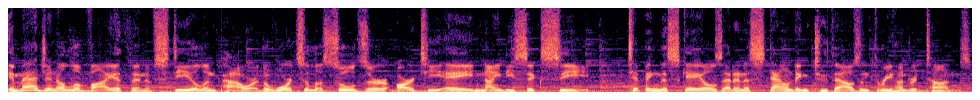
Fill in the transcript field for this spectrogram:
Imagine a leviathan of steel and power, the Wärtsilä Sulzer RTA-96C, tipping the scales at an astounding 2,300 tons.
